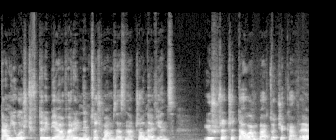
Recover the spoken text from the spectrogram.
ta miłość w trybie awaryjnym. Coś mam zaznaczone, więc już przeczytałam, bardzo ciekawe.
